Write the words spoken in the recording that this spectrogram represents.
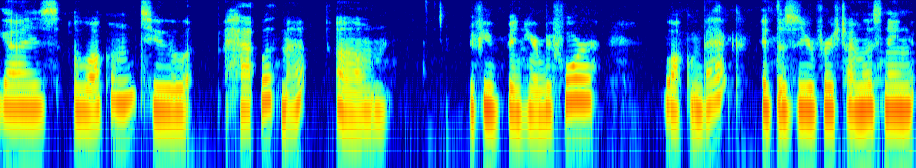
Hey guys, welcome to Hat with Matt. Um, if you've been here before, welcome back. If this is your first time listening,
